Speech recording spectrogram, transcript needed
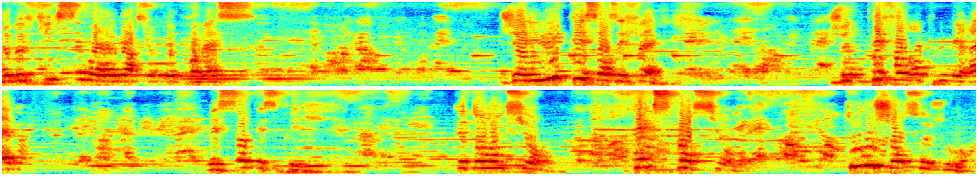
Je veux fixer mon regard sur tes promesses. J'ai lutté sans effet. Je ne défendrai plus mes rêves. Mais Saint-Esprit, que ton onction d'expansion. Touche en ce jour,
